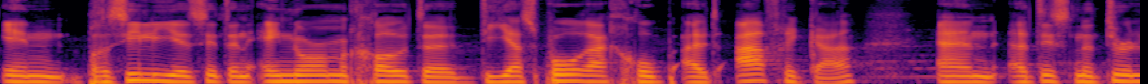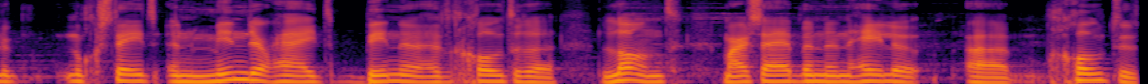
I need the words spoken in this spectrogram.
in Brazilië zit een enorme grote diaspora-groep uit Afrika. En het is natuurlijk nog steeds een minderheid binnen het grotere land. Maar zij hebben een hele eh, grote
